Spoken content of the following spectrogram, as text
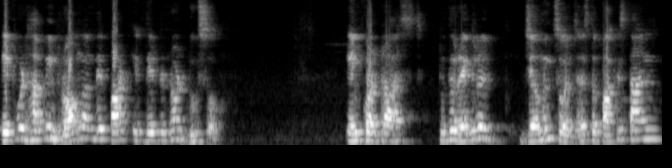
It would have been wrong on their part if they did not do so. In contrast to the regular German soldiers, the Pakistan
